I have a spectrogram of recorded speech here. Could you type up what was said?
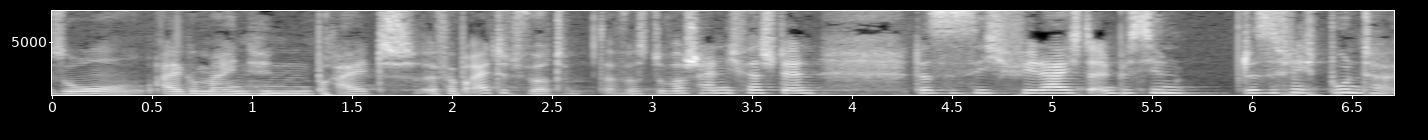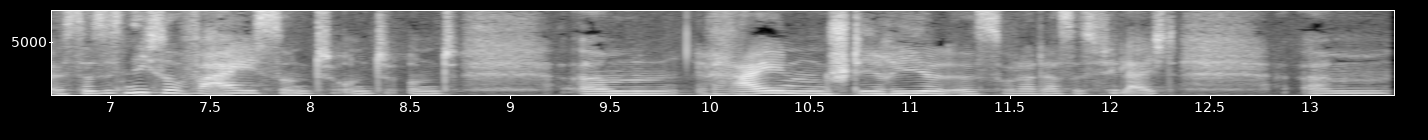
so allgemein hin breit äh, verbreitet wird. Da wirst du wahrscheinlich feststellen, dass es sich vielleicht ein bisschen, dass es vielleicht bunter ist, dass es nicht so weiß und und und ähm, rein und steril ist oder dass es vielleicht ähm,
